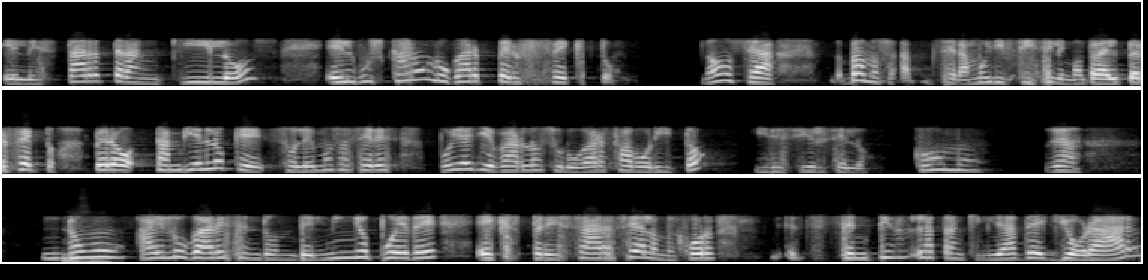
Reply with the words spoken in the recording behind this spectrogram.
el estar tranquilos, el buscar un lugar perfecto. ¿No? O sea, vamos, será muy difícil encontrar el perfecto, pero también lo que solemos hacer es, voy a llevarlo a su lugar favorito y decírselo. ¿Cómo? O sea, no, hay lugares en donde el niño puede expresarse, a lo mejor eh, sentir la tranquilidad de llorar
